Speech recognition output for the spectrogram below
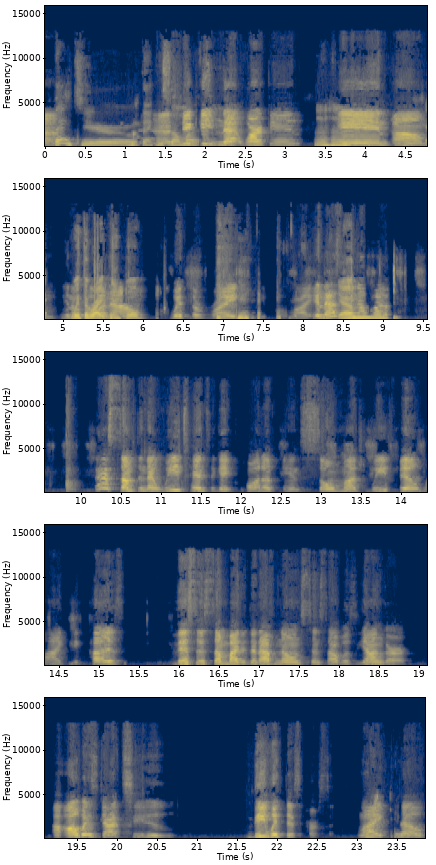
Ah, thank you. Thank yeah, you so she much. Keep networking mm-hmm. and um, you know, with the right people. With the right people, like, and that's yep. you know what that's something that we tend to get caught up in so much. We feel like because this is somebody that I've known since I was younger, I always got to be with this person. Like, right. you know,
